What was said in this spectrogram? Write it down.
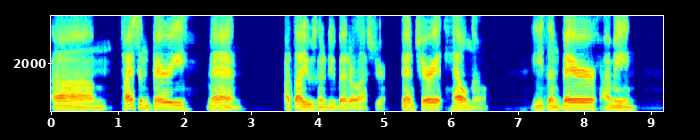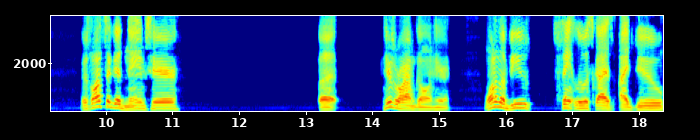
Um, Tyson Barrie, man, I thought he was going to do better last year. Ben Chiarot, hell no. Ethan Bear, I mean, there's lots of good names here. But here's where I'm going here. One of the view St. Louis guys I do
